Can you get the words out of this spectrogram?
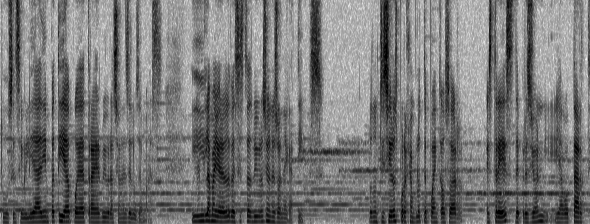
Tu sensibilidad y empatía puede atraer vibraciones de los demás. Y la mayoría de las veces estas vibraciones son negativas. Los noticieros, por ejemplo, te pueden causar estrés, depresión y agotarte.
